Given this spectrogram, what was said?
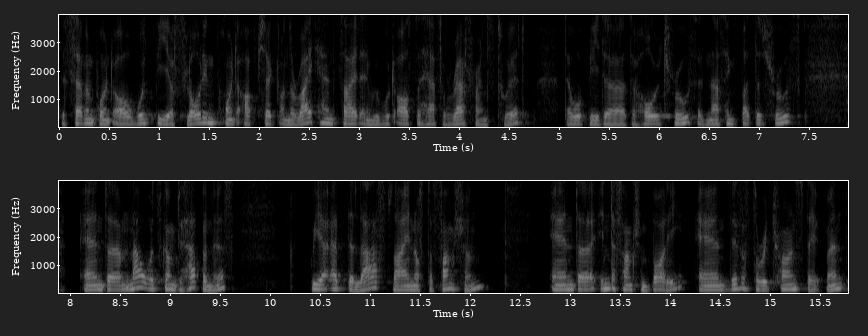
the 7.0 would be a floating point object on the right-hand side, and we would also have a reference to it. That would be the, the whole truth and nothing but the truth. And um, now what's going to happen is we are at the last line of the function and uh, in the function body, and this is the return statement.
